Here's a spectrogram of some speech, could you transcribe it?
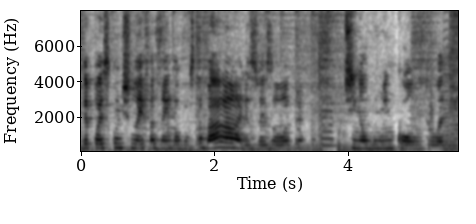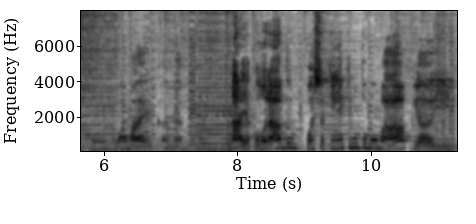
depois continuei fazendo alguns trabalhos, vez ou outra tinha algum encontro ali com, com a marca, né. Ah, e a Colorado, poxa, quem é que não tomou uma ápia e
